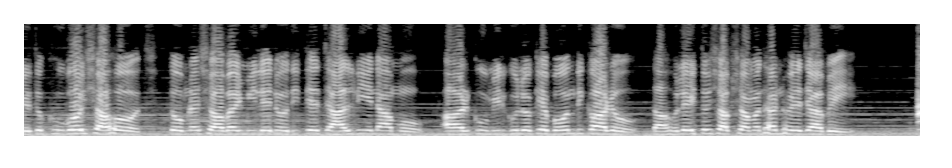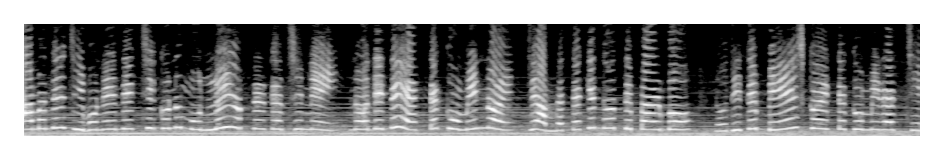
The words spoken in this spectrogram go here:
এ তো খুবই সহজ। তোমরা সবাই মিলে নদীতে জাল নিয়ে নামো। আর কুমিরগুলোকে বন্দি করো তাহলেই তো সব সমাধান হয়ে যাবে। আমাদের জীবনের দেখছি কোনো মূল্যই আপনার কাছে নেই। নদীতে একটা কুমির নয় যে আমরা তাকে ধরতে পারব। নদীতে বেশ কয়েকটা কুমির আছে।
